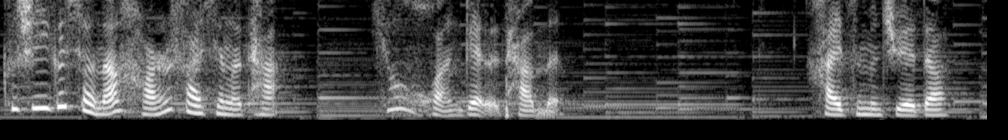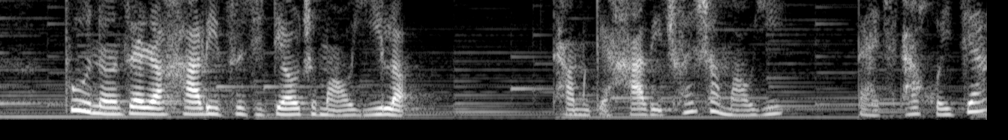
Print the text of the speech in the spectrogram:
可是一个小男孩发现了它，又还给了他们。孩子们觉得不能再让哈利自己叼着毛衣了，他们给哈利穿上毛衣，带着他回家。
